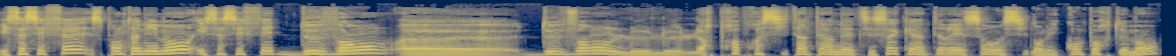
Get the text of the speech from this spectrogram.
et ça s'est fait spontanément et ça s'est fait devant euh, devant le, le, leur propre site internet. C'est ça qui est intéressant aussi dans les comportements,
